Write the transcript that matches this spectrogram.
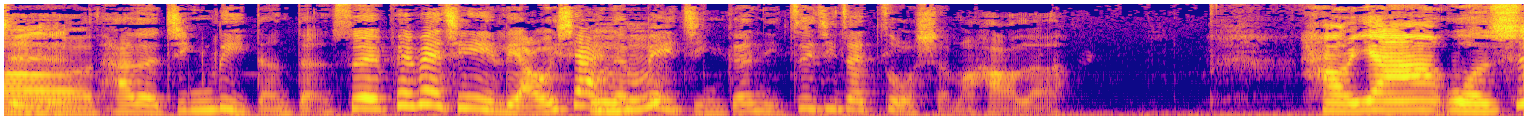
呃他的经历等等。所以佩佩，请你聊一下你的背景，跟你最近在做什么好了。好呀，我是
